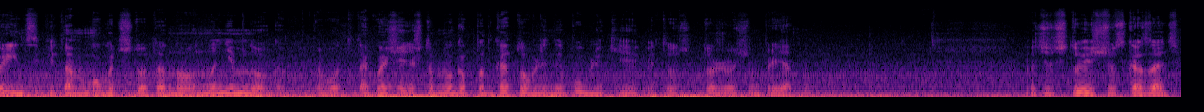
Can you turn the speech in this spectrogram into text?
принципе, там могут что-то, но, но немного. Вот. Такое ощущение, что много подготовленной публики, это тоже очень приятно. Значит, что еще сказать?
